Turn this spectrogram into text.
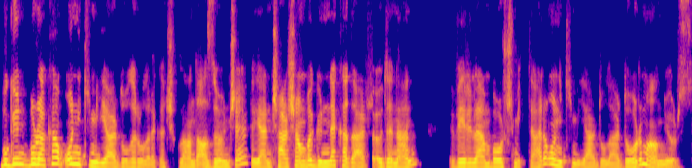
Bugün bu rakam 12 milyar dolar olarak açıklandı az önce. Yani çarşamba gününe kadar ödenen, verilen borç miktarı 12 milyar dolar. Doğru mu anlıyoruz?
